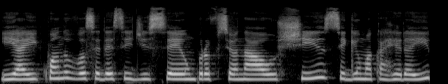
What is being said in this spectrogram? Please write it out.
E aí, quando você decide ser um profissional X, seguir uma carreira Y,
